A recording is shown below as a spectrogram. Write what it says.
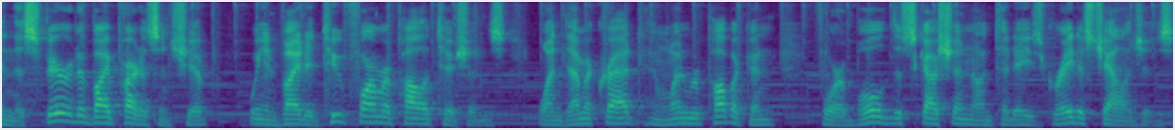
In the spirit of bipartisanship, we invited two former politicians, one Democrat and one Republican, for a bold discussion on today's greatest challenges.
